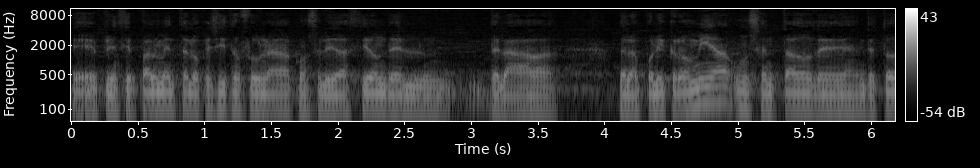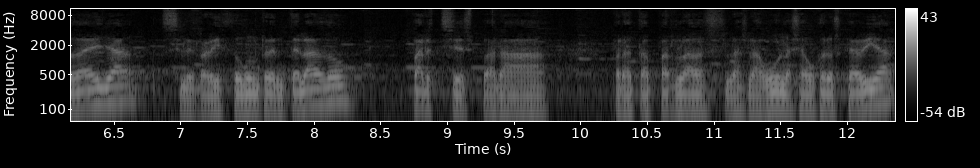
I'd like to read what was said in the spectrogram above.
Eh, principalmente lo que se hizo fue una consolidación de, la, policromía, un sentado de, toda ella, se le realizó un rentelado, parches para para tapar las, lagunas y agujeros que había,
